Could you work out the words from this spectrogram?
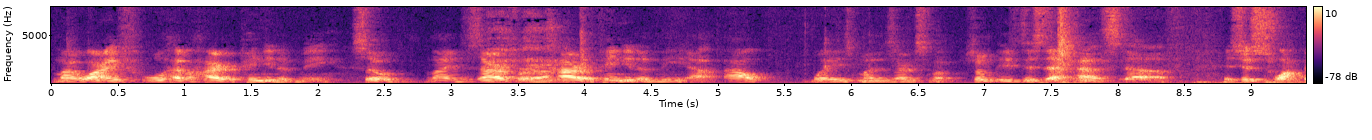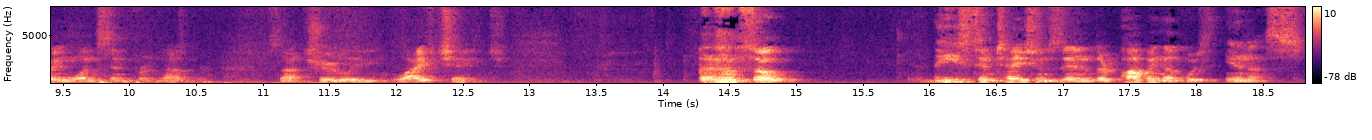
my wife will have a higher opinion of me. So my desire for a higher opinion of me out- outweighs my desire to smoke. So it's just that kind of stuff. It's just swapping one sin for another. It's not truly life change. so these temptations then they're popping up within us.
